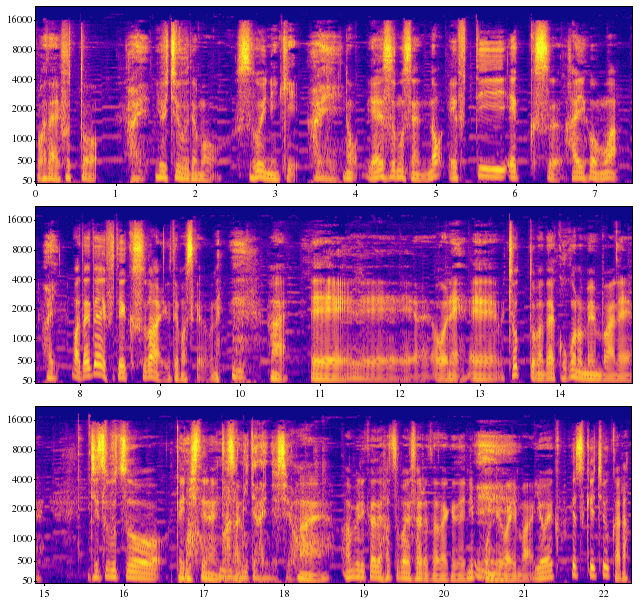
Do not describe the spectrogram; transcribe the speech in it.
話題沸騰。はい。YouTube でもすごい人気の、八重洲無線の FTX-1 はい。まあ大体 FTX は言ってますけどもね。うん、はい。えー、えー、をね、えー、ちょっとまだここのメンバーね、実物を手にしてないんですよ。まだ見てないんですよ。はい。アメリカで発売されただけで、日本では今、予約受付中かな、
